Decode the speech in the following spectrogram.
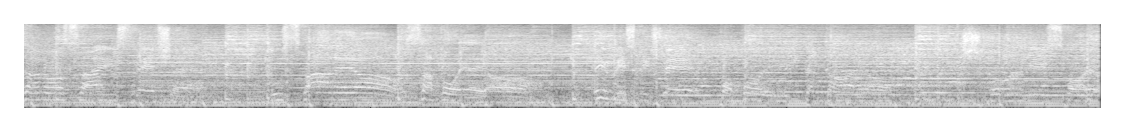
zanosa in sreče, ustanejo, zapojejo, in misli že po poljih tekajo, škornji svojo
